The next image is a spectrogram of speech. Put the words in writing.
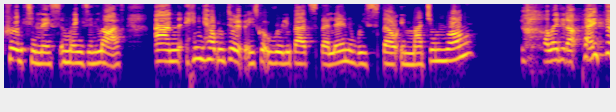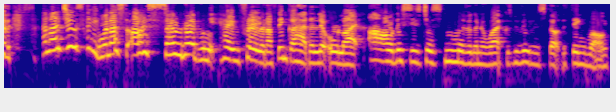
creating this amazing life and he helped me do it but he's got really bad spelling and we spell imagine wrong I ended up paying for it. And I just think when I, I was so annoyed when it came through, and I think I had a little like, oh, this is just never going to work because we've even spelt the thing wrong.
